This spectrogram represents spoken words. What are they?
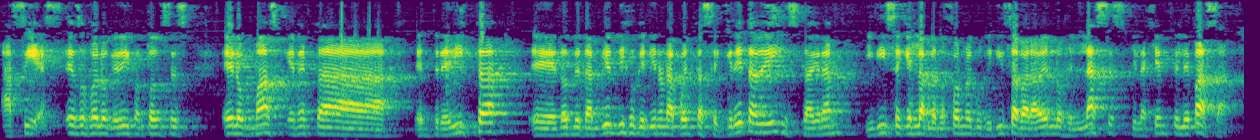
Así es, eso fue lo que dijo entonces Elon Musk en esta entrevista, eh, donde también dijo que tiene una cuenta secreta de Instagram y dice que es la plataforma que utiliza para ver los enlaces que la gente le pasa.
